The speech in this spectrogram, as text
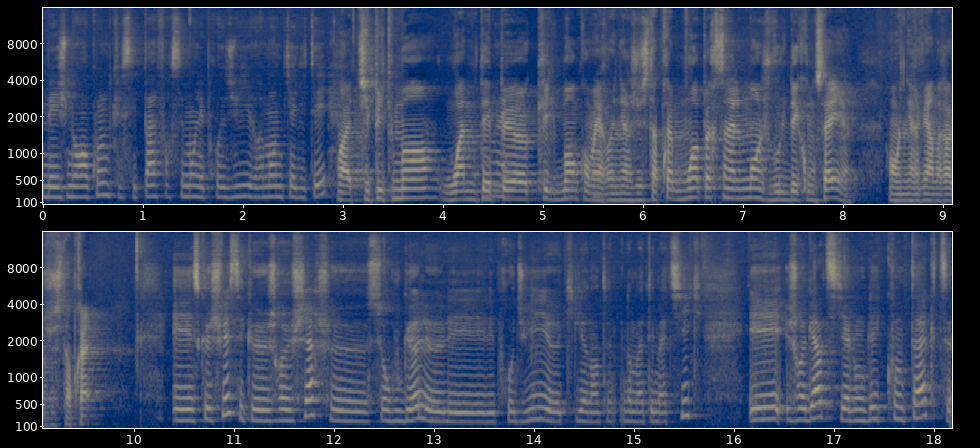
mais je me rends compte que c'est pas forcément les produits vraiment de qualité. Ouais, typiquement, OneTPE, ClickBank, on va y revenir juste après. Moi, personnellement, je vous le déconseille. On y reviendra juste après. Et ce que je fais, c'est que je recherche sur Google les, produits qu'il y a dans, dans, ma thématique et je regarde s'il y a l'onglet Contact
